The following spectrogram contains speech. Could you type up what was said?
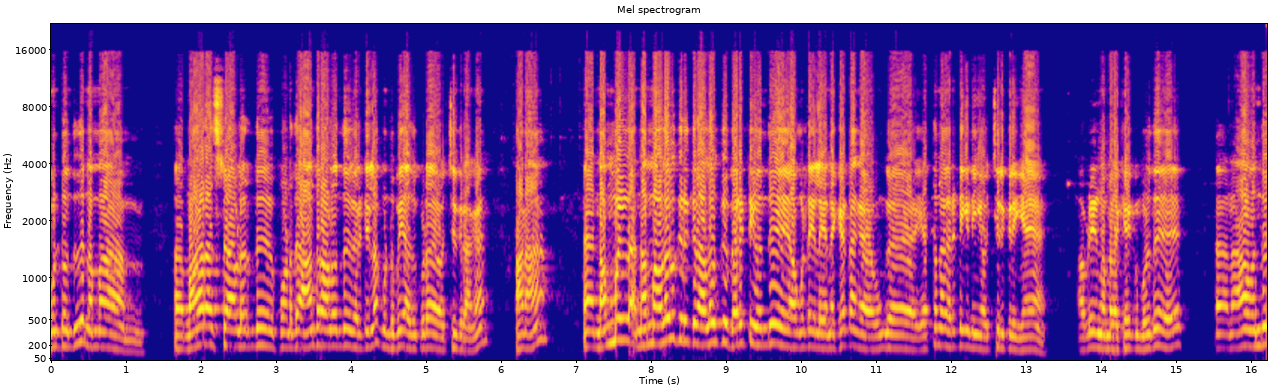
கொண்டு வந்தது நம்ம அஹ், போனது ஆந்திராவிலேருந்து வெரைட்டிலாம் கொண்டு போய் அது கூட வச்சுருக்கிறாங்க. ஆனால் நம்ம நம்ம அளவுக்கு இருக்கிற அளவுக்கு வெரைட்டி வந்து அவங்கள்ட்ட இல்லை. என்ன கேட்டாங்க உங்கள் எத்தனை வெரைட்டிக்கு நீங்கள் வச்சுருக்கிறீங்க? அப்படின்னு நம்மளை கேட்கும்பொழுது நான் வந்து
